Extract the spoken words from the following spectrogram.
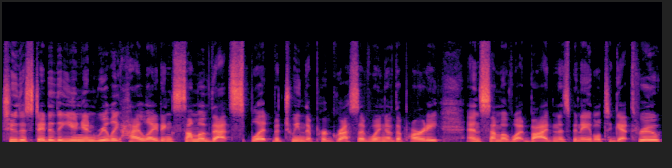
to the State of the Union, really highlighting some of that split between the progressive wing of the party and some of what Biden has been able to get through.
